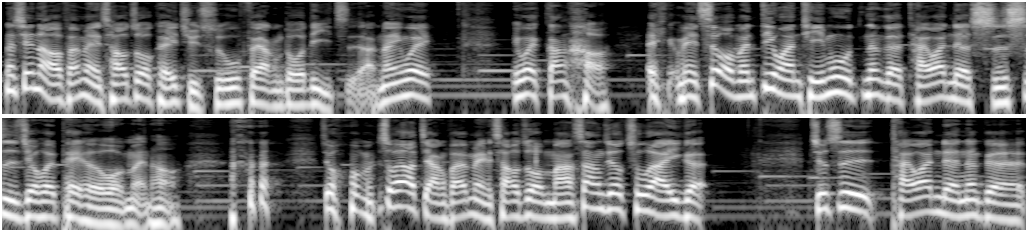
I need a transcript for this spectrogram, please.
那先导的反美操作可以举出非常多例子啊。那因为因为刚好，哎、每次我们定完题目，那个台湾的时事就会配合我们哈，就我们说要讲反美操作，马上就出来一个，就是台湾的那个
